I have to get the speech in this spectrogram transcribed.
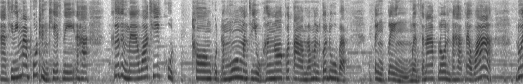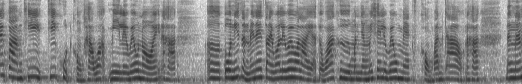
อะทีนี้มาพูดถึงเคสนี้นะคะ คือถึงแม้ว่าที่ขุดทองขุดน้ำม่วงมันจะอยู่ข้างนอกก็ตาม แล้วมันก็ดูแบบเปล่งๆ เหมือนจะน่าปล้นนะคะ แต่ว่าด้วยความที่ที่ขุดของเขาอะมีเลเวลน้อยนะคะ เออตัวนี้จันไม่แน่ใจว่าเลเวลอะไรอะแต่ว่าคือมันยังไม่ใช่เลเวลแม็กซ์ของบ้านเก้านะคะ ดังนั้น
